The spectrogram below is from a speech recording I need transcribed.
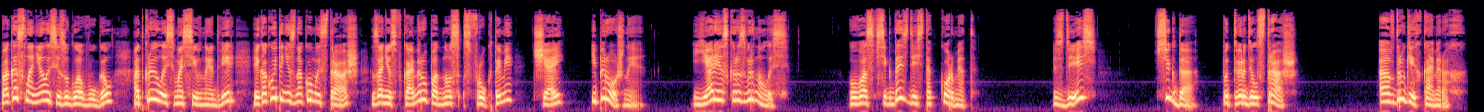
Пока слонялась из угла в угол, открылась массивная дверь, и какой-то незнакомый страж занес в камеру поднос с фруктами, чай и пирожные. Я резко развернулась. «У вас всегда здесь так кормят?» «Здесь? Всегда», — подтвердил страж. «А в других камерах?»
